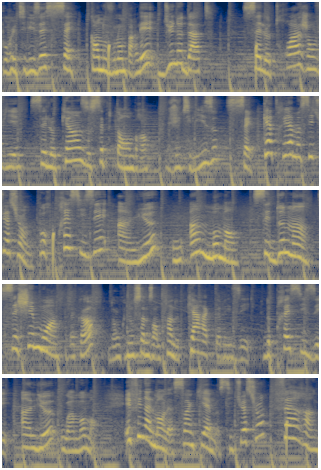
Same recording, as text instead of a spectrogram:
pour utiliser c'est quand nous voulons parler d'une date. C'est le 3 janvier, c'est le 15 septembre. J'utilise c'est. Quatrième situation, pour préciser un lieu ou un moment. C'est demain, c'est chez moi, d'accord? Donc nous sommes en train de caractériser, de préciser un lieu ou un moment. Et finalement, la cinquième situation, faire un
